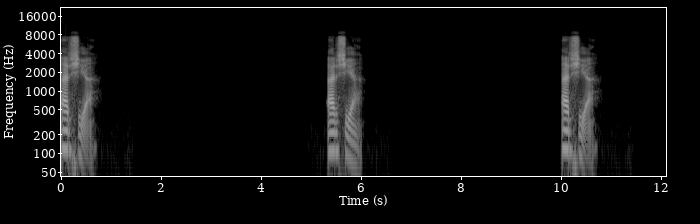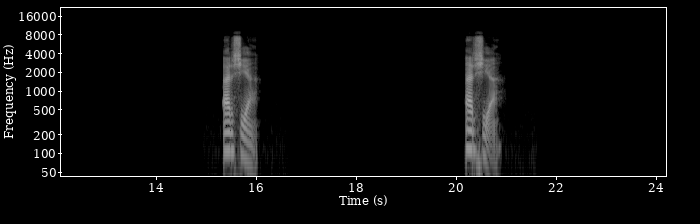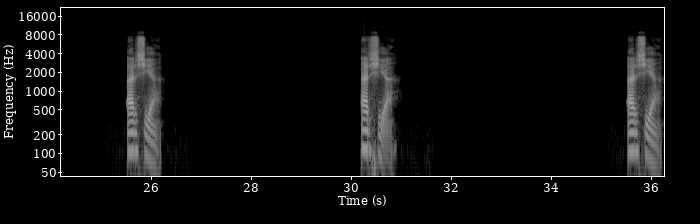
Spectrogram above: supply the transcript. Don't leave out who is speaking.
Speaker 1: Arshia. Arshia. Arshia. Arshia. Arshia. Arshia. Archaea Archaea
